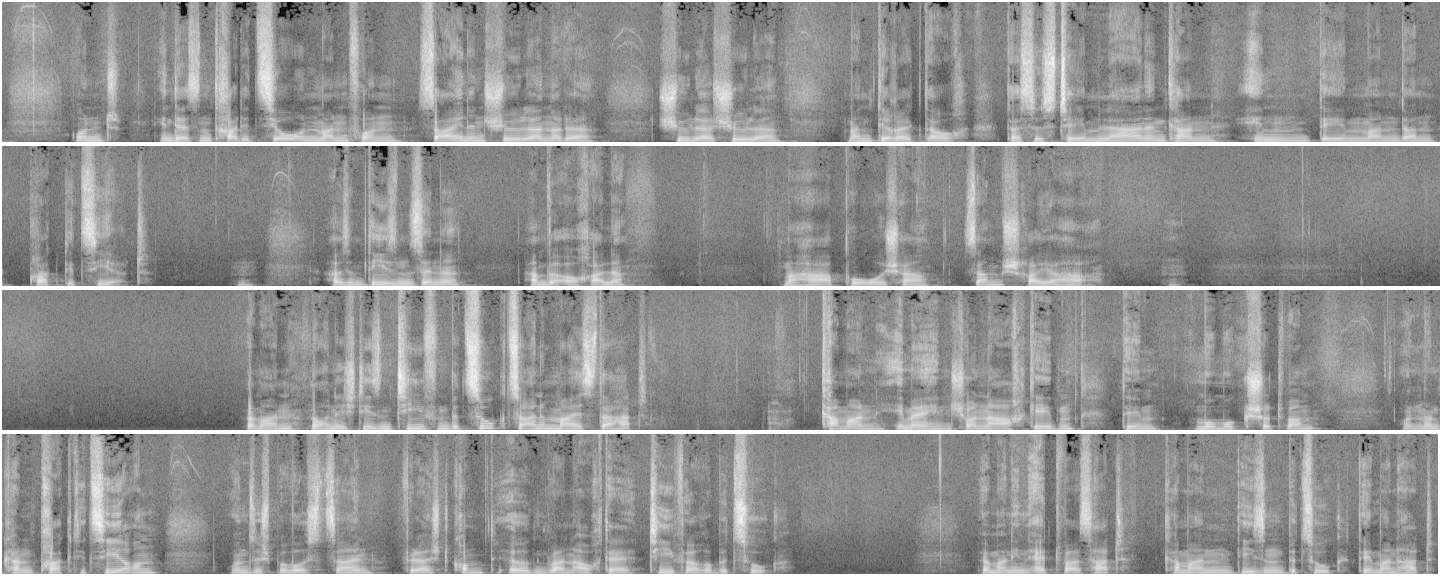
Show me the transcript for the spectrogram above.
und in dessen Tradition man von seinen Schülern oder Schüler, man direkt auch das System lernen kann, indem man dann praktiziert. Also in diesem Sinne haben wir auch alle Mahapurusha Samshrayaha. Wenn man noch nicht diesen tiefen Bezug zu einem Meister hat, kann man immerhin schon nachgeben dem Mumukshutvam und man kann praktizieren und sich bewusst sein, vielleicht kommt irgendwann auch der tiefere Bezug. Wenn man ihn etwas hat, kann man diesen Bezug, den man hat,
